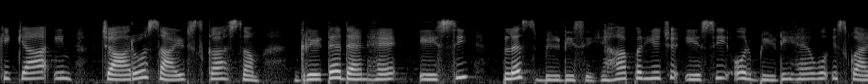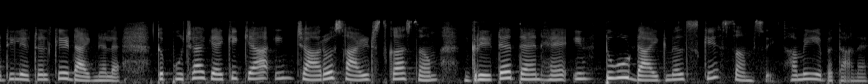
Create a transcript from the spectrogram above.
कि क्या इन चारों साइड्स का सम ग्रेटर देन है A C plus B D C यहाँ पर ये जो ए सी और बी डी है, वो इस क्वाड्रिलेटरल के डायगनल है। तो पूछा गया कि क्या इन चारों साइड्स का सम ग्रेटर देन है इन टू डायगनल्स के सम से? हमें ये बताना है।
